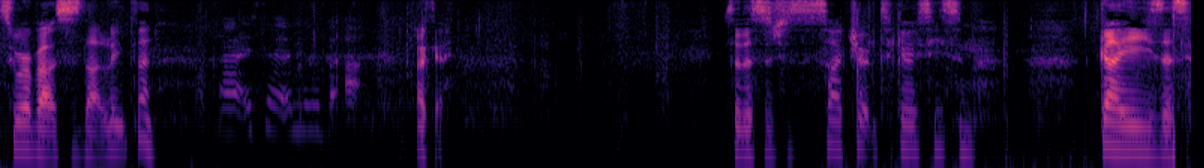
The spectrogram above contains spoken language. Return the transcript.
So whereabouts is that loop then? Uh, it's a, a little bit up. Okay. So this is just a side trip to go see some geysers.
